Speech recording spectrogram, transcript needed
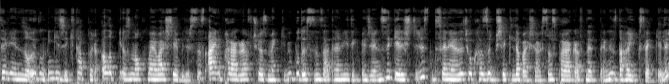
seviyenize uygun İngilizce kitapları alıp yazın okumaya başlayabilirsiniz. Aynı paragraf çözmek gibi. Bu da sizin zaten reading becerinizi geliştirir. Seneye de çok hazır bir şekilde başlarsınız. Paragraf netleriniz daha yüksek gelir.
